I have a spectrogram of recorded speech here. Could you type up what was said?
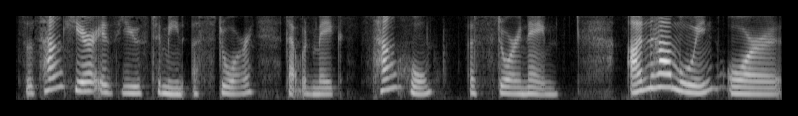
So sang here is used to mean a store that would make 상호 a store name. 안하무인 or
